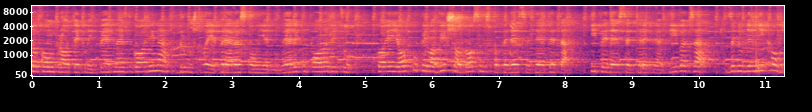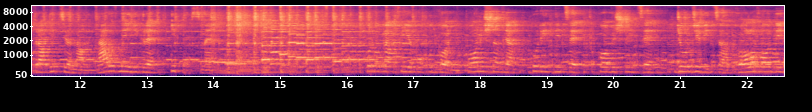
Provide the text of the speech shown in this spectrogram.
Tokom proteklih 15 godina društvo je preraslo u jednu veliku porodicu koja je okupila više od 850 deteta i 50 rekreativaca, zaljubljenika u tradicionalne narodne igre i pesme. Koreografije poput Gornje Ponišavlja, Koritnice, Kobišnice, Đurđevica, Kolovodi,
